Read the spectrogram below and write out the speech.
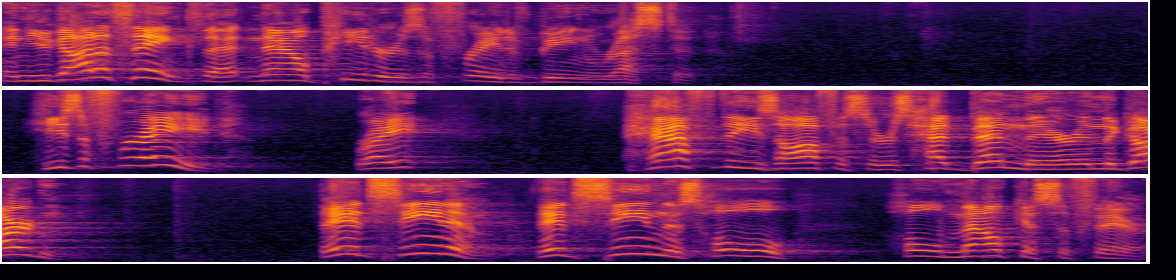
And you got to think that now Peter is afraid of being arrested. He's afraid, right? Half these officers had been there in the garden. They had seen him. They had seen this whole, whole Malchus affair,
